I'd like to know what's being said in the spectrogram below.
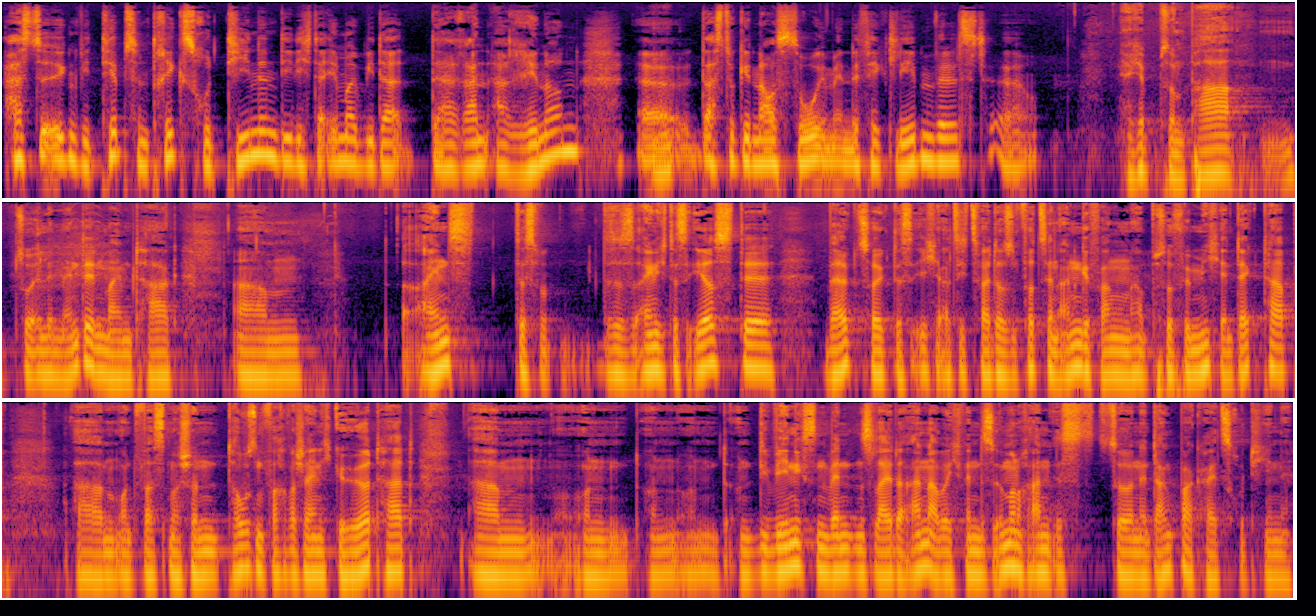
Hast du irgendwie Tipps und Tricks, Routinen, die dich da immer wieder daran erinnern, äh, dass du genau so im Endeffekt leben willst? Äh, ja, ich habe so ein paar so Elemente in meinem Tag. Ähm, eins, das, das ist eigentlich das erste Werkzeug, das ich, als ich 2014 angefangen habe, so für mich entdeckt habe, ähm, und was man schon tausendfach wahrscheinlich gehört hat. Ähm, und, und, und, und die wenigsten wenden es leider an, aber ich wende es immer noch an, ist so eine Dankbarkeitsroutine.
